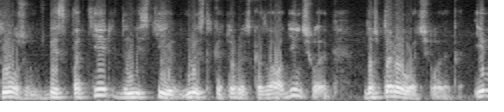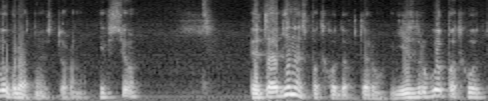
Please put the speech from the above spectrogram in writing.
должен без потерь донести мысль, которую сказал один человек, до второго человека и в обратную сторону. И все. Это один из подходов второго. Есть другой подход,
